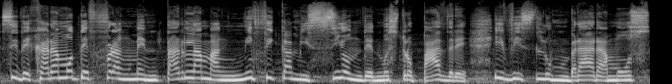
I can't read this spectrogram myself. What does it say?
si dejáramos de fragmentar la magnífica misión de nuestro Padre y vislumbráramos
